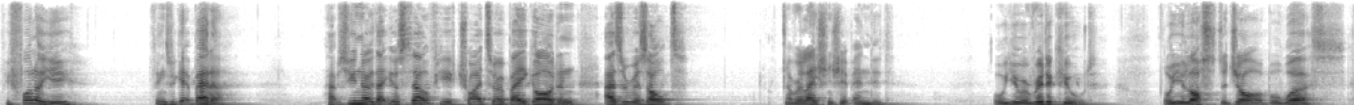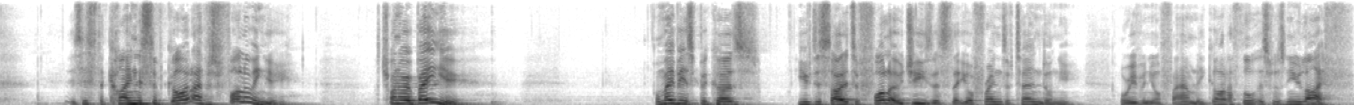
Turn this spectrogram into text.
if we follow you, things would get better. Perhaps you know that yourself. You've tried to obey God, and as a result, a relationship ended, or you were ridiculed or you lost a job, or worse. Is this the kindness of God? I was following you, I was trying to obey you. Or maybe it's because you've decided to follow Jesus that your friends have turned on you, or even your family. God, I thought this was new life.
